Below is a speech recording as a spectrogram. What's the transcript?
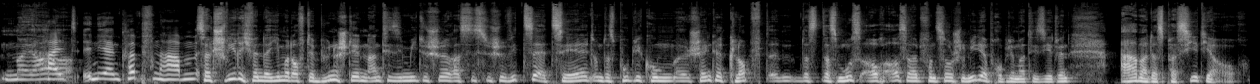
Naja. halt in ihren Köpfen haben. ist halt schwierig, wenn da jemand auf der Bühne steht und antisemitische, rassistische Witze erzählt und das Publikum äh, Schenkel klopft. Ähm, das, das muss auch außerhalb von Social Media problematisiert werden. Aber das passiert ja auch.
